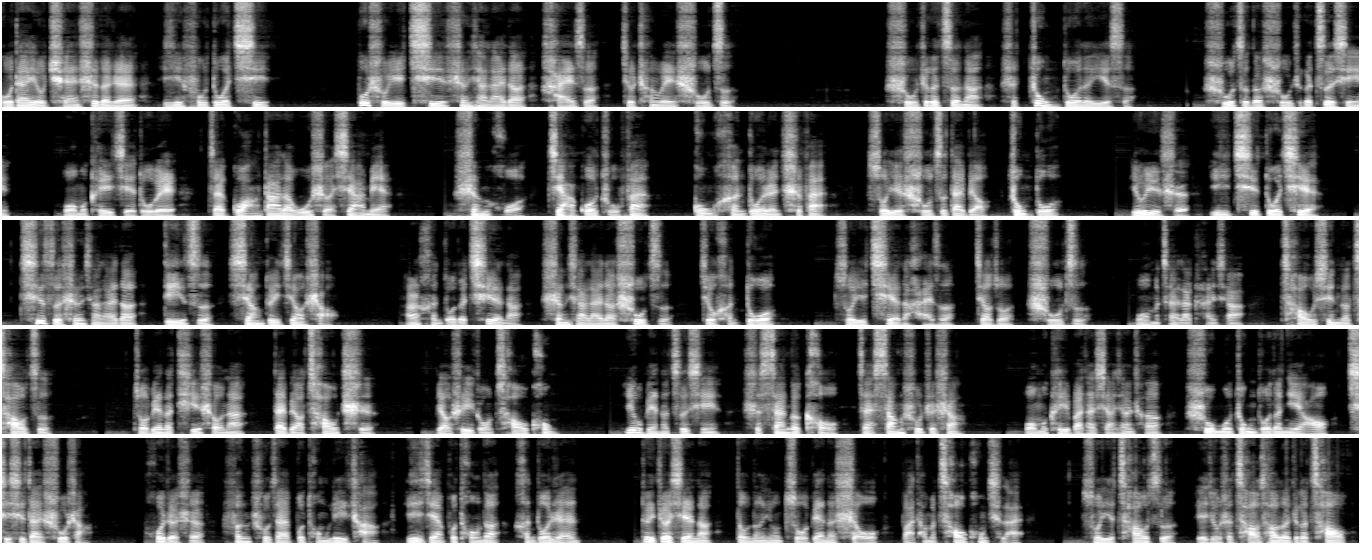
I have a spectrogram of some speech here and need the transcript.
古代有权势的人一夫多妻，不属于妻生下来的孩子就称为庶子。庶这个字呢，是众多的意思。庶子的“庶”这个字形，我们可以解读为在广大的屋舍下面生火架锅煮饭，供很多人吃饭。所以“熟”字代表众多。由于是一妻多妾，妻子生下来的嫡子相对较少，而很多的妾呢，生下来的庶子就很多，所以妾的孩子叫做熟子。我们再来看一下“操心”的“操”字，左边的提手呢代表操持，表示一种操控；右边的字形是三个口在桑树之上。我们可以把它想象成数目众多的鸟栖息在树上，或者是分处在不同立场、意见不同的很多人。对这些呢，都能用左边的手把它们操控起来。所以“操”字，也就是曹操的这个“操”，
